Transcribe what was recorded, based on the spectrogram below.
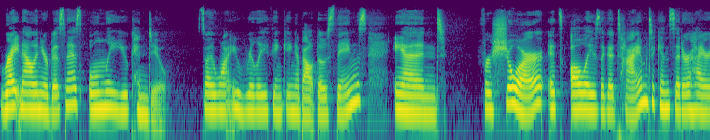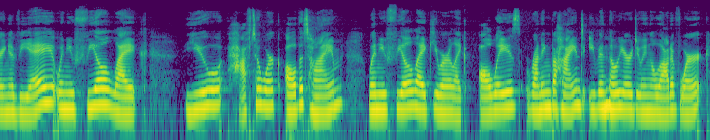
right now in your business only you can do. So I want you really thinking about those things. And for sure, it's always a good time to consider hiring a VA when you feel like you have to work all the time when you feel like you are like always running behind, even though you're doing a lot of work,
